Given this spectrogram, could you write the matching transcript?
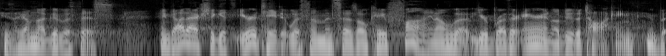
He's like, I'm not good with this. And God actually gets irritated with him and says, okay, fine, I'll, your brother Aaron will do the talking.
